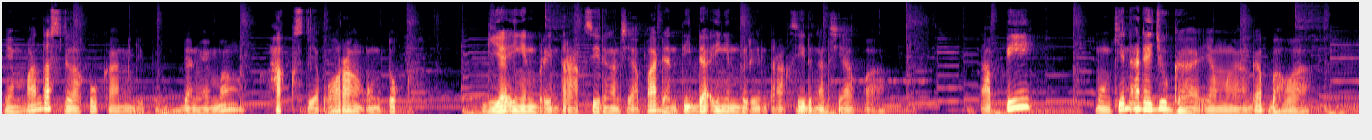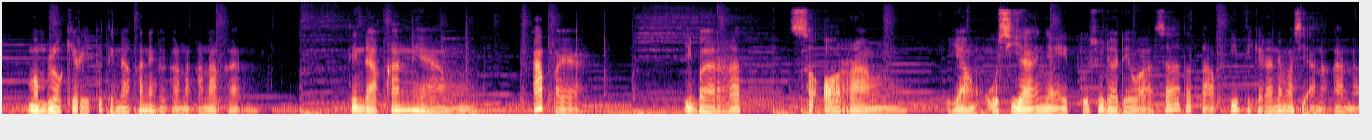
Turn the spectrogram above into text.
yang pantas dilakukan gitu dan memang hak setiap orang untuk dia ingin berinteraksi dengan siapa dan tidak ingin berinteraksi dengan siapa. Tapi mungkin ada juga yang menganggap bahwa memblokir itu tindakan yang kekanak-kanakan. Tindakan yang apa ya? Ibarat seorang yang usianya itu sudah dewasa tetapi pikirannya masih anak-anak.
